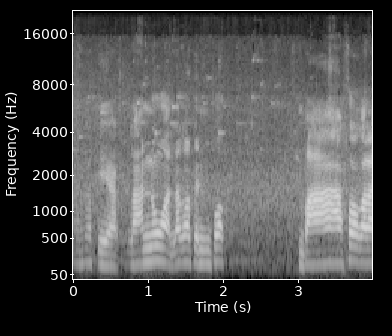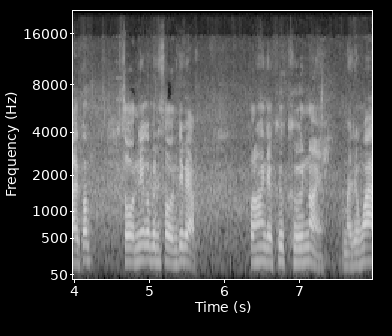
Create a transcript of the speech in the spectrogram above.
แล้วก็เปียกร้านนวดแล้วก็เป็นพวกบาร์พวกอะไรก็ โซนนี้ก็เป็นโซนที่แบบค่อนข้างจะคึกคืนหน่อย หมายถึงว่า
